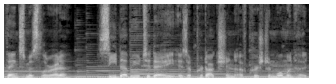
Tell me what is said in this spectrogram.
Thanks, Miss Loretta. CW Today is a production of Christian Womanhood.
